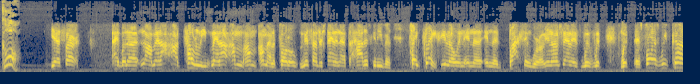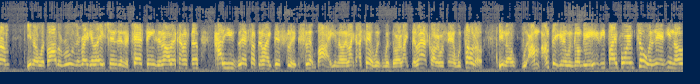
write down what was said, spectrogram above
Cool. Yes, sir. Hey, but uh, no, man, I, I totally, man, I, I'm I'm I'm at a total misunderstanding as to how this could even take place. You know, in in the in the boxing world, you know what I'm saying? It's with with with as far as we've come, you know, with all the rules and regulations and the testings and all that kind of stuff, how do you let something like this slip slip by? You know, and like I said, with, with or like the last caller was saying with Cotto, you know, I'm I'm thinking it was going to be an easy fight for him too, and then you know,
